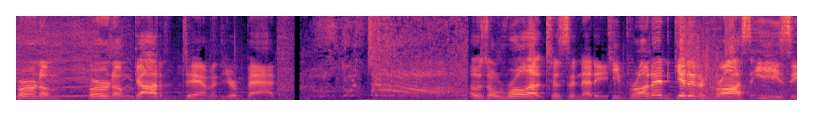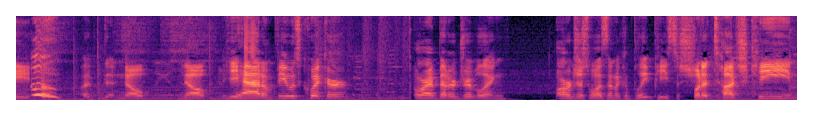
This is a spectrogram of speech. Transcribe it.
burn him, burn him. God damn it, you're bad. That was a rollout to Zanetti. Keep running, get it across, easy. Uh, nope, nope. He had him. He was quicker. Or I better dribbling. Or just wasn't a complete piece of shit. What a touch, Keane.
